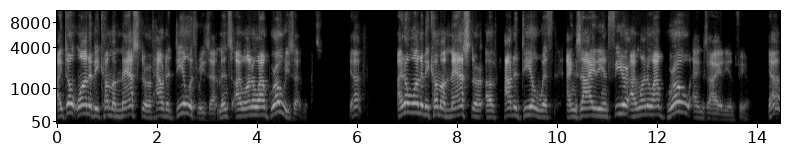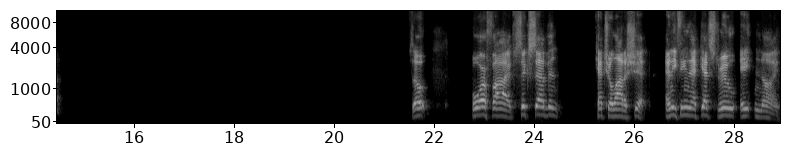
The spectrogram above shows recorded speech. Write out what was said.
I don't want to become a master of how to deal with resentments. I want to outgrow resentments. Yeah. I don't want to become a master of how to deal with anxiety and fear. I want to outgrow anxiety and fear. Yeah. So four, five, six, seven, catch a lot of shit. Anything that gets through eight and nine,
